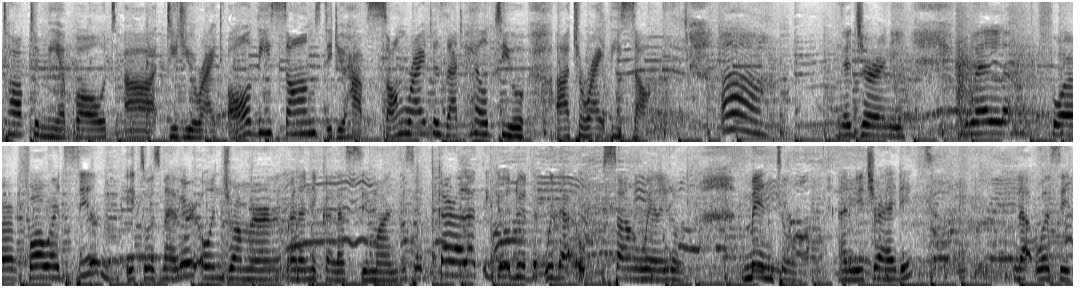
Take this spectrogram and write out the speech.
Talk to me about uh, did you write all these songs? Did you have songwriters that helped you uh, to write these songs? Ah, the journey. Well, for Forward Still, it was my very own drummer, Brother Nicholas Simmons. He said, Carol, I think you would do th- with that song well, you know, Mental. And we tried it. That was it.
